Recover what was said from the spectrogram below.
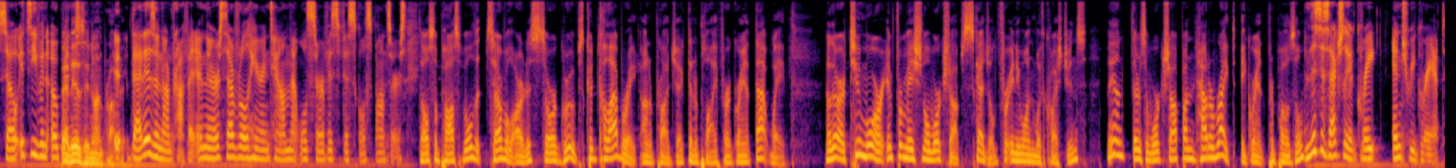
So it's even open. That is a nonprofit. It, that is a nonprofit. And there are several here in town that will serve as fiscal sponsors. It's also possible that several artists or groups could collaborate on a project and apply for a grant that way. Now, there are two more informational workshops scheduled for anyone with questions. And there's a workshop on how to write a grant proposal. And this is actually a great entry grant.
